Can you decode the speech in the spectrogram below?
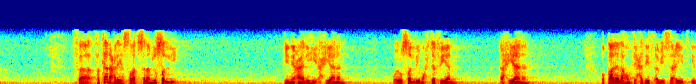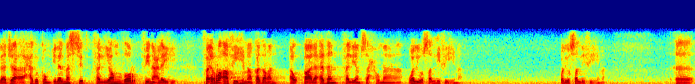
فكان عليه الصلاة والسلام يصلي في نعاله أحيانا ويصلي محتفيا أحيانا. وقال لهم في حديث أبي سعيد إذا جاء أحدكم إلى المسجد فلينظر في نعليه فإن رأى فيهما قدرا أو قال أذن فليمسحهما وليصلي فيهما. وليصلي فيهما. آه،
